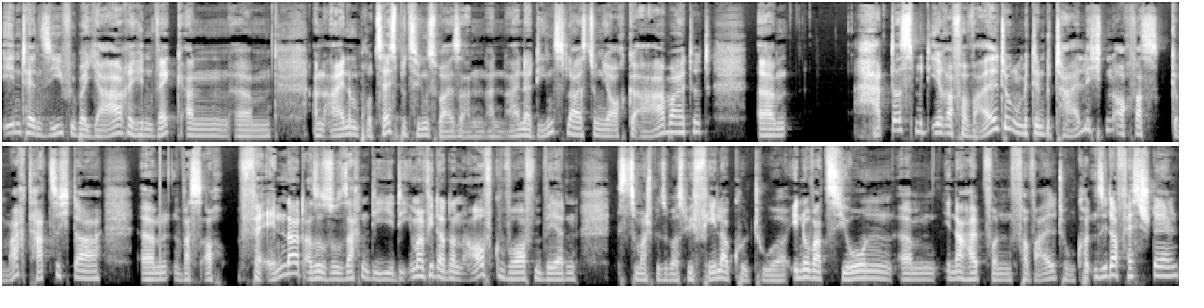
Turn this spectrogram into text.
intensiv über Jahre hinweg an, ähm, an einem Prozess beziehungsweise an, an einer Dienstleistung ja auch gearbeitet. Ähm, hat das mit Ihrer Verwaltung, mit den Beteiligten auch was gemacht? Hat sich da ähm, was auch verändert? Also so Sachen, die, die immer wieder dann aufgeworfen werden, ist zum Beispiel sowas wie Fehlerkultur, Innovation ähm, innerhalb von Verwaltung. Konnten Sie da feststellen,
